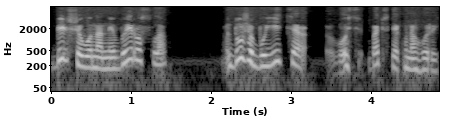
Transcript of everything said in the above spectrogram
Більше вона не виросла. Дуже боїться, ось бачите, як вона горить.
